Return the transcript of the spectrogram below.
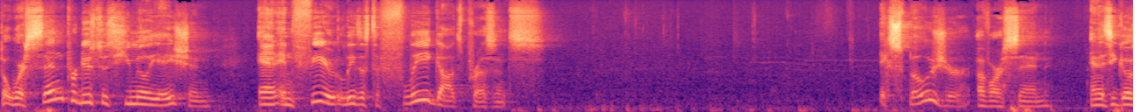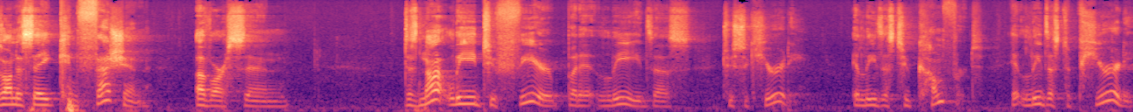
But where sin produces humiliation and in fear leads us to flee God's presence, exposure of our sin, and as he goes on to say, confession of our sin, does not lead to fear, but it leads us to security. It leads us to comfort. It leads us to purity.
